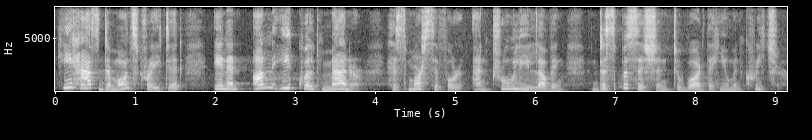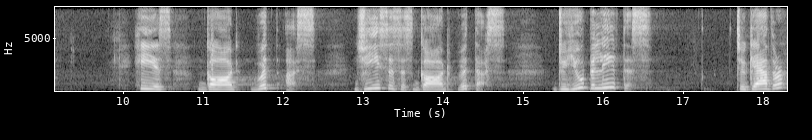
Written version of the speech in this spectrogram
he has demonstrated in an unequaled manner his merciful and truly loving disposition toward the human creature. He is God with us. Jesus is God with us. Do you believe this? Together,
